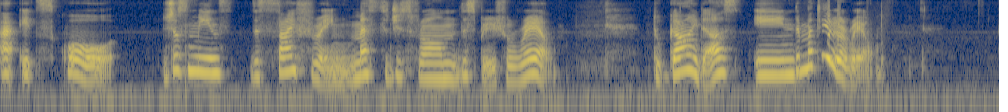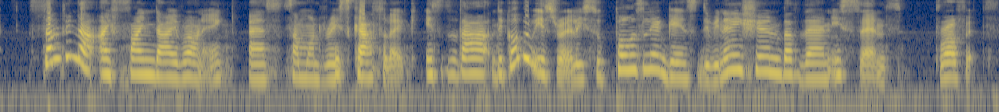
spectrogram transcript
at its core just means deciphering messages from the spiritual realm to guide us in the material realm. Something that I find ironic, as someone raised Catholic, is that the God of Israel is supposedly against divination, but then he sends prophets.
